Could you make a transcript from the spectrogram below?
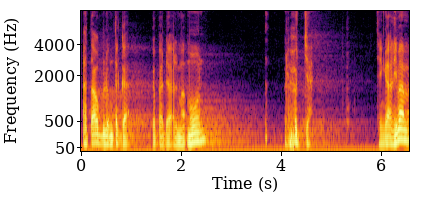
atau belum tegak kepada Al-Ma'mun Al-Hujjah. Sehingga Al-Imam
